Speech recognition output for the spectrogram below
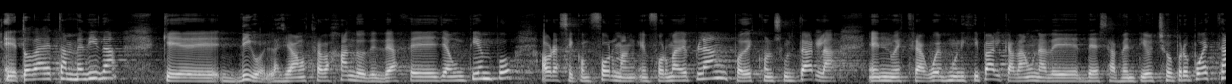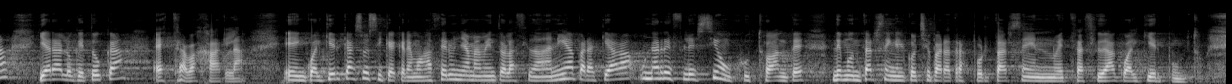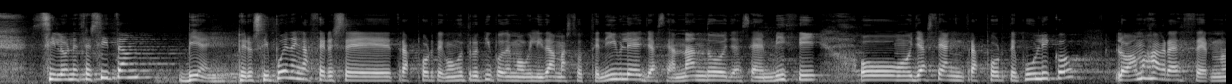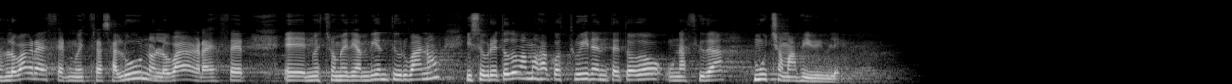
Eh, todas estas medidas que digo, las llevamos trabajando desde hace ya un tiempo, ahora se conforman en forma de plan, podéis consultarla en nuestra web municipal, cada una de, esas 28 propuestas y ahora lo que toca es trabajarla. En cualquier caso sí que queremos hacer un llamamiento a la ciudadanía para que haga una reflexión justo antes de montarse en el coche para transportarse en nuestra ciudad a cualquier punto. Si lo necesitan, bien, pero si pueden hacer ese transporte con otro tipo de movilidad más sostenible, ya sea andando, ya sea en bici o ya sea en transporte público, lo vamos a agradecer, nos lo va a agradecer nuestra salud, nos lo va a agradecer eh, nuestro medio ambiente urbano y sobre todo vamos a construir entre todos una ciudad mucho más vivible.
